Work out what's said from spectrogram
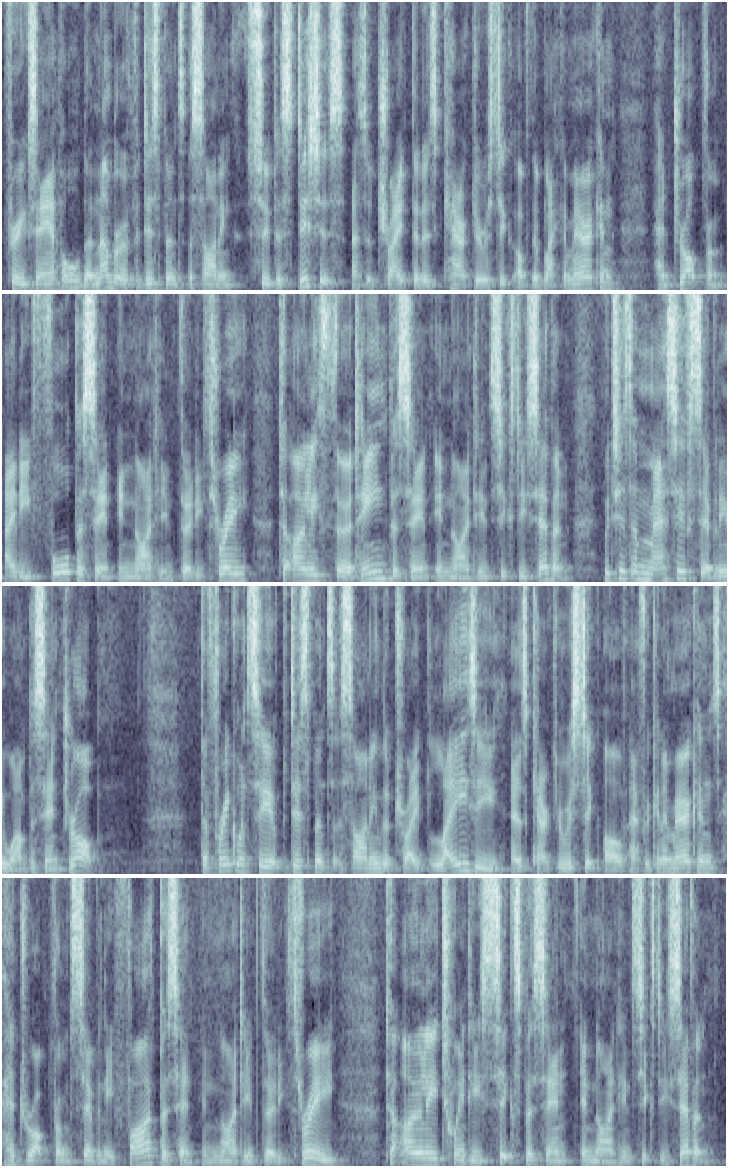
For example, the number of participants assigning superstitious as a trait that is characteristic of the black American had dropped from 84% in 1933 to only 13% in 1967, which is a massive 71% drop. The frequency of participants assigning the trait lazy as characteristic of African Americans had dropped from 75% in 1933 to only 26% in 1967.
